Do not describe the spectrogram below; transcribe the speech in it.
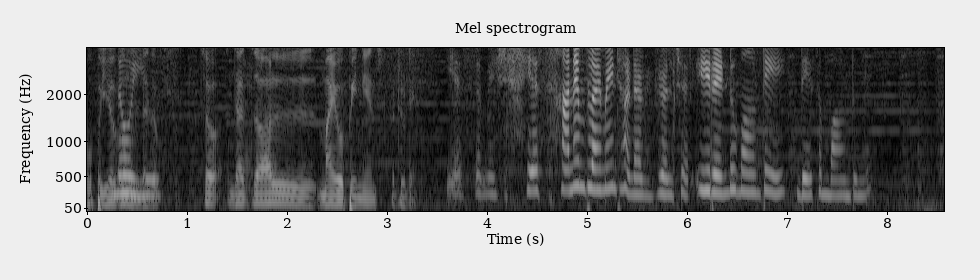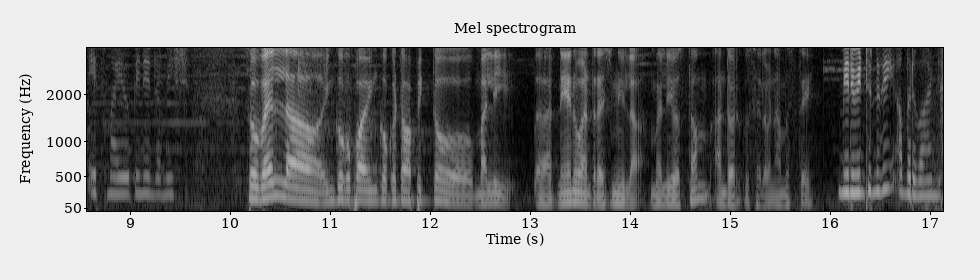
ఉపయోగం ఉండదు. So that's all my opinions for today yes Ramesh yes unemployment and agriculture ఈ రెండు బాగుంటే దేశం బాగుంటుంది. It's my opinion Ramesh so well ఇంకొక ఇంకొక టాపిక్తో మళ్ళీ uh, నేను అండ్ రజనీలా మళ్ళీ వస్తాం. అంతవరకు సెలవు. నమస్తే. మీరు వింటున్నది అమర్వాణి.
